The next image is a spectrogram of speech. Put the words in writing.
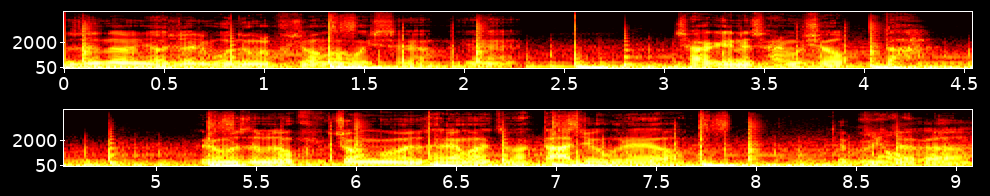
윤석열은 여전히 모든 걸 부정하고 있어요. 예. 자기는 잘못이 없다. 그러면서 뭐 국정군 사령관한테 막 따지고 그래요. 듣고 있다가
